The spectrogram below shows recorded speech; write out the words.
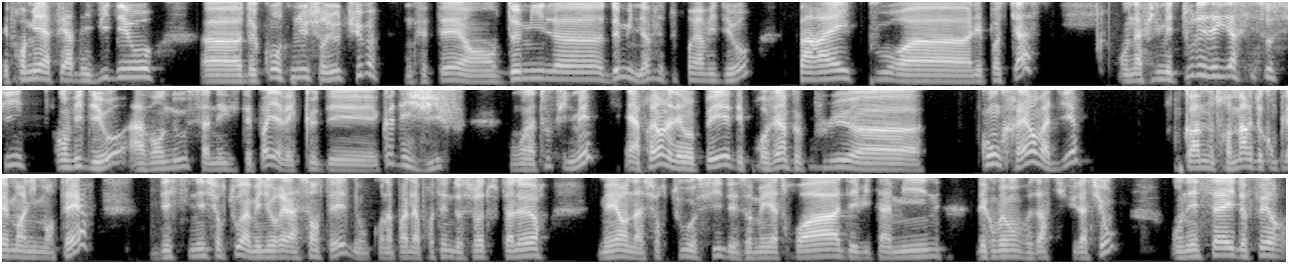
les premiers à faire des vidéos de contenu sur YouTube. Donc, c'était en 2000, 2009, les toutes premières vidéos. Pareil pour euh, les podcasts. On a filmé tous les exercices aussi en vidéo. Avant nous, ça n'existait pas. Il y avait que des que des gifs. Donc on a tout filmé. Et après, on a développé des projets un peu plus euh, concrets, on va dire, comme notre marque de compléments alimentaires, destinée surtout à améliorer la santé. Donc on a parlé de la protéine de soja tout à l'heure, mais on a surtout aussi des oméga 3, des vitamines, des compléments pour les articulations. On essaye de faire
